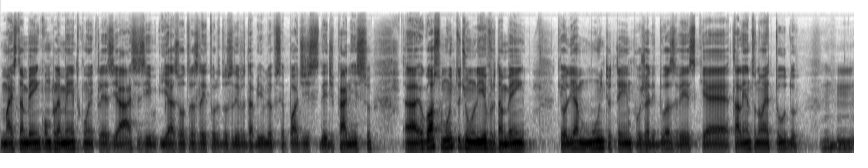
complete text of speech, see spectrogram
mas também em complemento com Eclesiastes e, e, as outras leituras dos livros da Bíblia, você pode se dedicar nisso. Uh, eu gosto muito de um livro também que eu li há muito tempo, já li duas vezes, que é Talento Não É Tudo, Uhum.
